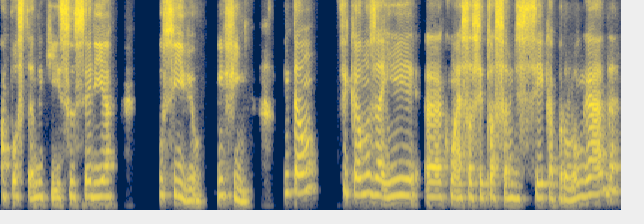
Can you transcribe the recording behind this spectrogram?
apostando que isso seria possível. Enfim, então ficamos aí uh, com essa situação de seca prolongada,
